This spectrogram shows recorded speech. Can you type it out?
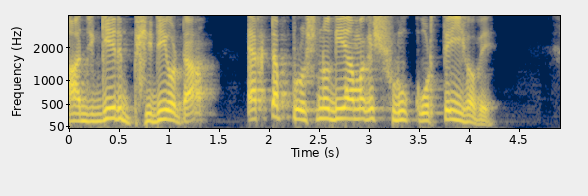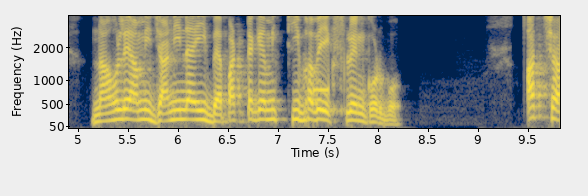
আজকের ভিডিওটা একটা প্রশ্ন দিয়ে আমাকে শুরু করতেই হবে। না হলে আমি জানি না এই ব্যাপারটাকে আমি কীভাবে এক্সপ্লেন করব। আচ্ছা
